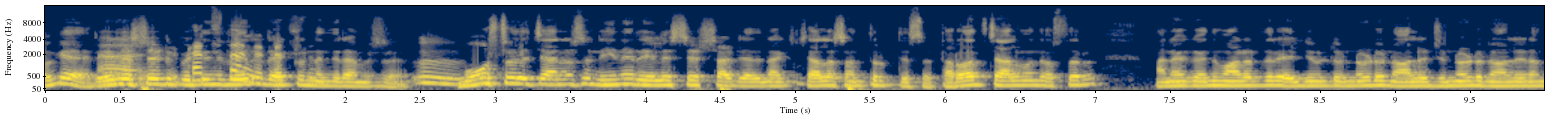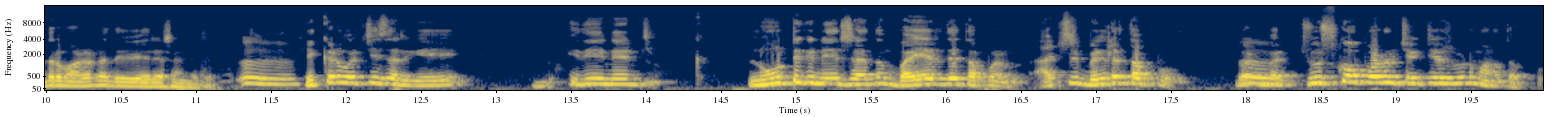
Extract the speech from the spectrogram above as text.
ఓకే రియల్ ఎస్టేట్ పెట్టింది పేరు డాక్టర్ ఖచ్చితంగా. Nandi Rameshwar. Most of the channels నేనే రియల్ ఎస్టేట్ స్టార్ట్ చేయాలి. నాకు చాలా సంతృప్తి ఇస్తుంది తర్వాత చాలా మంది వస్తారు అనేక మంది మాట్లాడతారు ఎలిజిబిలిటీ ఉన్నాడు నాలెడ్జ్ ఉన్నాడు నాలెడ్జ్ అందరూ మాట్లాడారు అది వేరే సంగతి. ఇక్కడికి వచ్చేసరికి ఇది నేను నూటికి నీరు శాతం బయర్దే తప్పు. యాక్చువల్లీ బిల్డర్ తప్పు. బట్ చూసుకోకపోవడం చెక్ చేసుకోవడం మన తప్పు.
